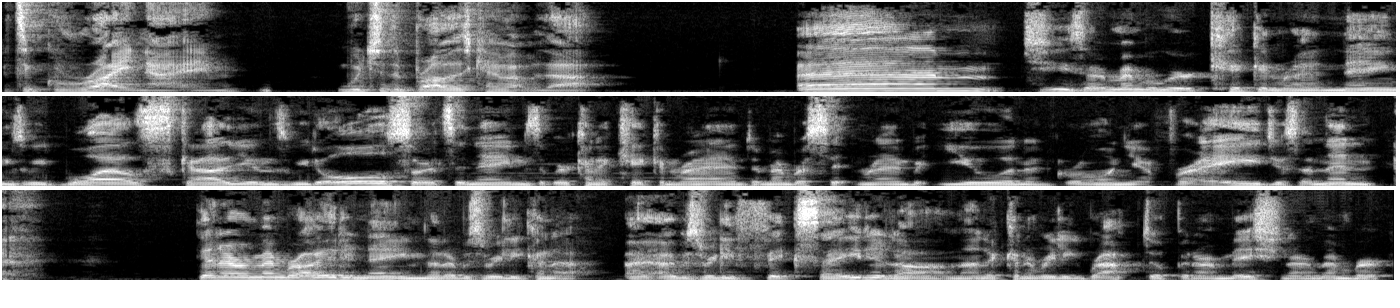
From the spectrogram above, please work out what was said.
it's a great name. Which of the brothers came up with that? Um, geez, I remember we were kicking around names. We'd wild scallions. We'd all sorts of names that we were kind of kicking around. I remember sitting around with Ewan and Grania for ages, and then then I remember I had a name that I was really kind of I, I, was really fixated on, and it kind of really wrapped up in our mission. I remember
